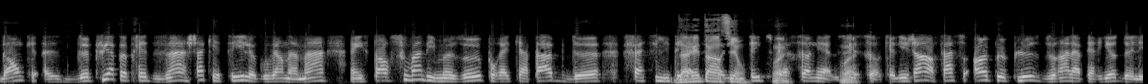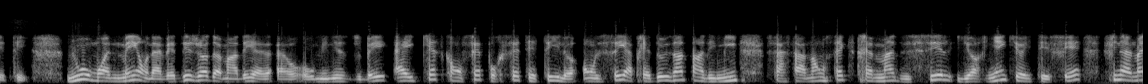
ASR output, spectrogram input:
Donc, euh, depuis à peu près dix ans, chaque été, le gouvernement instaure souvent des mesures pour être capable de faciliter la, rétention du personnel. C'est ça, que les gens en fassent un peu plus durant la période de l'été. Nous, au mois de mai, on avait déjà demandé au ministre Dubé, hey, qu'est-ce qu'on fait pour cet été-là? On le sait, après deux ans de pandémie, ça s'annonce extrêmement difficile. Il n'y a rien qui a été fait. Finalement,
